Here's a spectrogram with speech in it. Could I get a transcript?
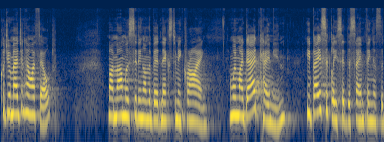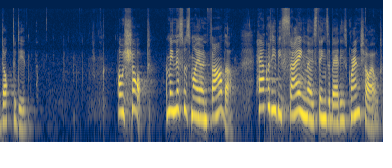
Could you imagine how I felt? My mum was sitting on the bed next to me crying. And when my dad came in, he basically said the same thing as the doctor did. I was shocked. I mean, this was my own father. How could he be saying those things about his grandchild?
